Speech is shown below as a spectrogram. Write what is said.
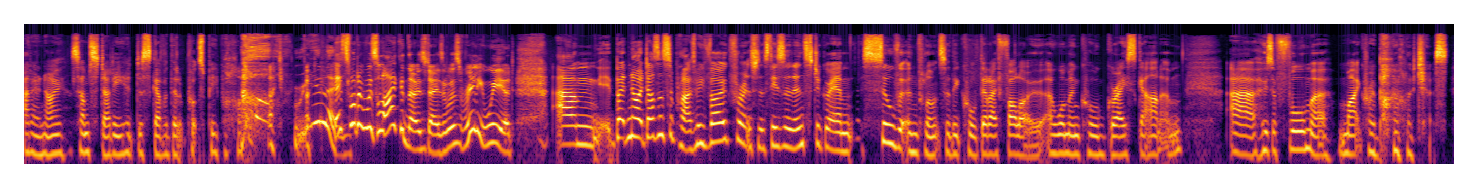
I don't know. Some study had discovered that it puts people off. really? That's what it was like in those days. It was really weird. Um, but no, it doesn't surprise me. Vogue, for instance, there's an Instagram silver influencer they're called that I follow, a woman called Grece Ghanem. Uh, who's a former microbiologist.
